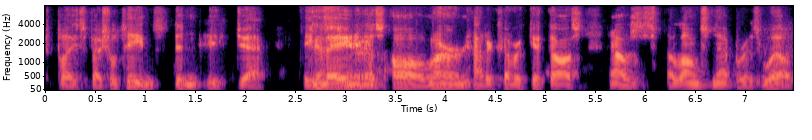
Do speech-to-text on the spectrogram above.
to play special teams, didn't he, Jack? He yes. made us all learn how to cover kickoffs, and I was a long snapper as well.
